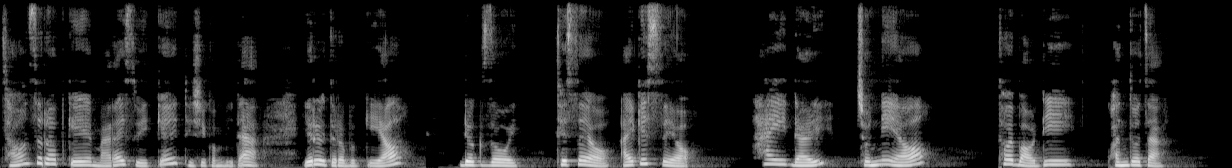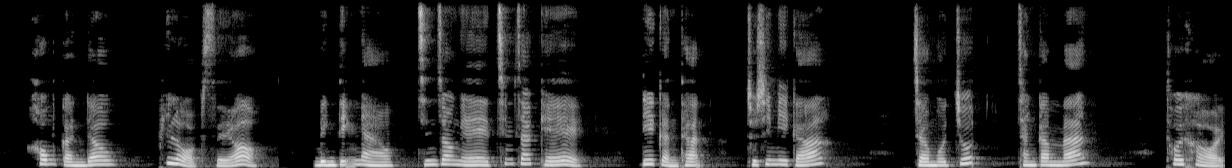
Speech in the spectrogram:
자연스럽게 말할 수 있게 되실 겁니다. 예를 들어 볼게요. được rồi, 됐어요, 알겠어요. hay đấy, 좋네요. thôi bỏ đi, 관두자. không cần đâu, 필요 없어요. bình tĩnh nào, 진정해, 침착해. đi cẩn thận, 조심히 가. chờ một chút, 잠깐만. thôi khỏi,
